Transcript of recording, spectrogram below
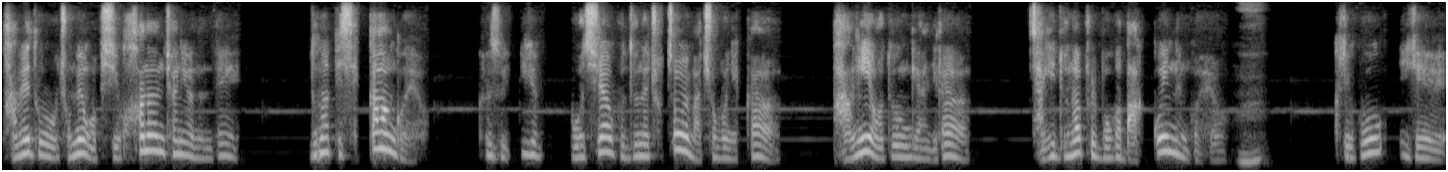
밤에도 조명 없이 환한 편이었는데 눈앞이 새까만 거예요. 그래서 이게 뭐지 하고 눈에 초점을 맞춰보니까 방이 어두운 게 아니라 자기 눈앞을 뭐가 막고 있는 거예요. 어? 그리고 이게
